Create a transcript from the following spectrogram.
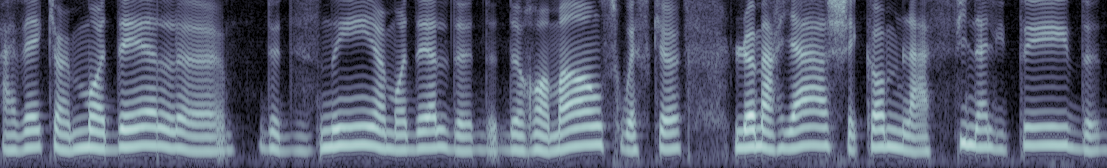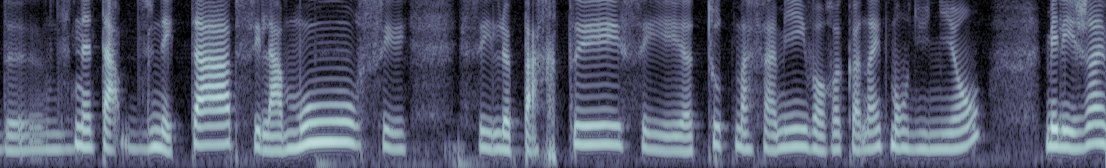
avec un modèle euh, de Disney, un modèle de, de, romance, où est-ce que le mariage, c'est comme la finalité de, d'une étape. D'une étape, c'est l'amour, c'est, c'est le party, c'est euh, toute ma famille va reconnaître mon union. Mais les gens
